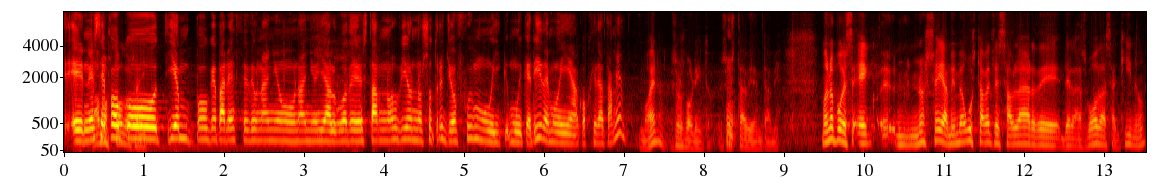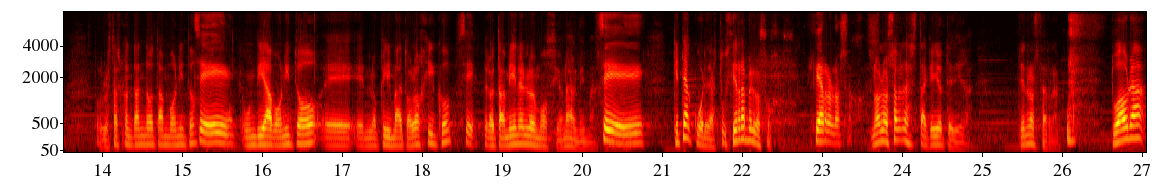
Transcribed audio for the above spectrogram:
en ese Vamos poco tiempo que parece de un año, un año y algo de estar novios, nosotros yo fui muy, muy querida y muy acogida también. Bueno, eso es bonito, eso Mm. está bien también. Bueno, pues eh, eh, no sé, a mí me gusta a veces hablar de, de las bodas aquí, ¿no? Porque lo estás contando tan bonito. Sí, Un día bonito eh, en lo climatológico, Sí. pero también en lo emocional, mi imagino. sí, ¿Qué te acuerdas? Tú ciérrame los ojos. Cierro los ojos. No lo sabes hasta que yo te diga. Tienes cerrados. Tú ahora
